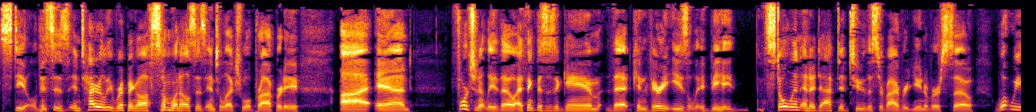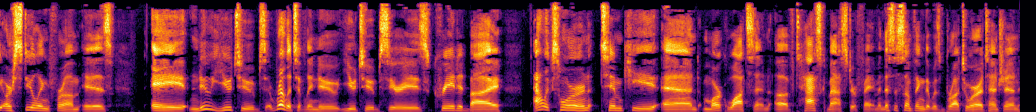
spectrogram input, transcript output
steal. This is entirely ripping off someone else's intellectual property, uh, and Fortunately, though, I think this is a game that can very easily be stolen and adapted to the Survivor universe. So, what we are stealing from is a new YouTube, relatively new YouTube series created by Alex Horne, Tim Key, and Mark Watson of Taskmaster fame. And this is something that was brought to our attention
